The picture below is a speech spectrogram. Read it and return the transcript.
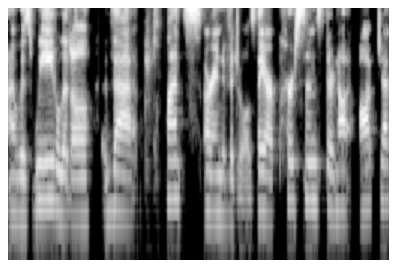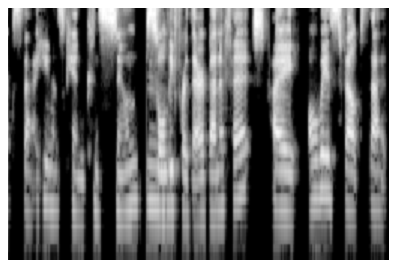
I was wee little, that plants are individuals. They are persons. They're not objects that humans can consume mm. solely for their benefit. I always felt that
